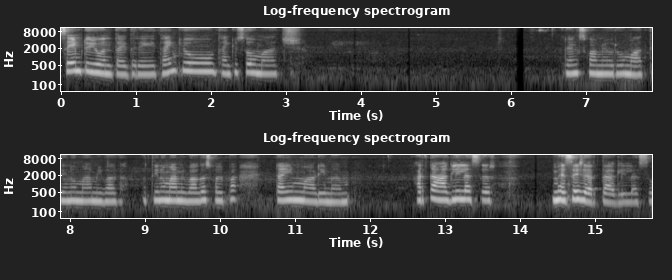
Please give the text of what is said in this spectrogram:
ಸೇಮ್ ಟು ಯು ಅಂತ ಇದ್ದಾರೆ. Thank you thank you so much Rangaswamy ಅವರು, ಮಾತೇನು ಮ್ಯಾಮ್ ಇವಾಗ? ಮತ್ತೇನು ಮ್ಯಾಮ್ ಇವಾಗ ಸ್ವಲ್ಪ ಟೈಮ್ ಮಾಡಿ ಮ್ಯಾಮ್ ಅರ್ಥ ಆಗಲಿಲ್ಲ ಸರ್ ಮೆಸೇಜ್ ಅರ್ಥ ಆಗಲಿಲ್ಲ ಸೊ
